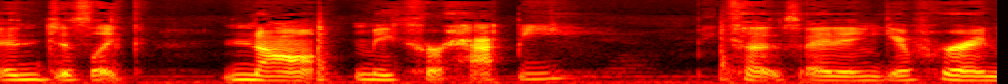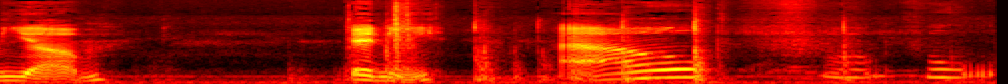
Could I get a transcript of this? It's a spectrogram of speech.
and just like not make her happy because I didn't give her any um any al um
